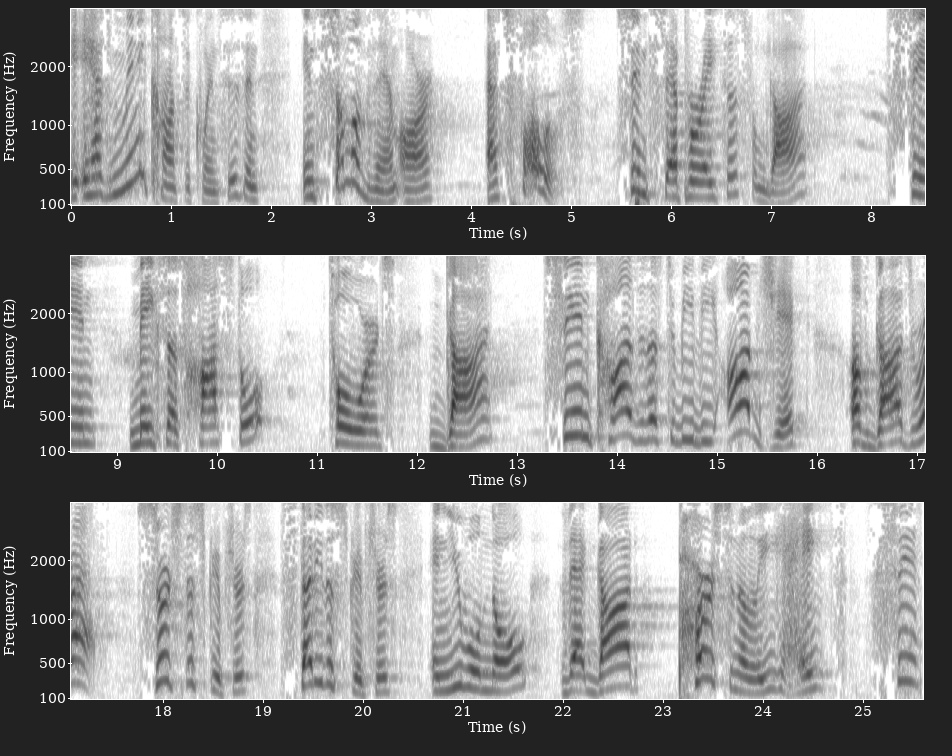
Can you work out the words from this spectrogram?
it has many consequences, and, and some of them are as follows Sin separates us from God, sin makes us hostile towards God, sin causes us to be the object of God's wrath. Search the scriptures, study the scriptures, and you will know that God personally hates sin.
